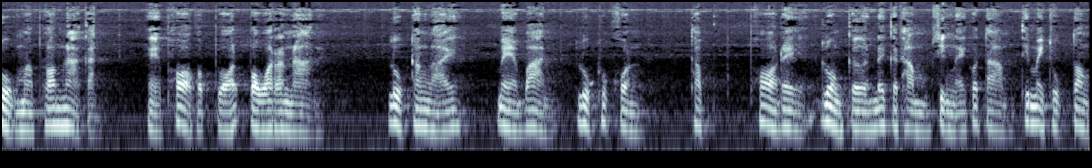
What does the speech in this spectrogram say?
ลูกๆมาพร้อมหน้ากันพ่อก็ปวารณา ลูกทั้งหลาย แม่บ้าน ลูกทุกคน ถ้าพ่อได้ล่วงเกินได้กระทำสิ่งไหนก็ตามที่ไม่ถูกต้อง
